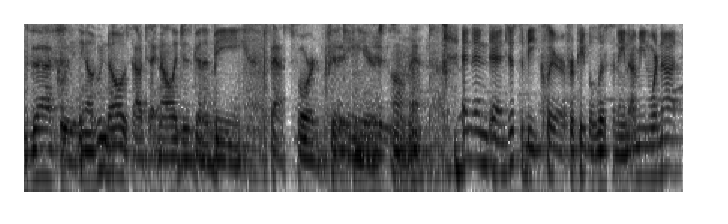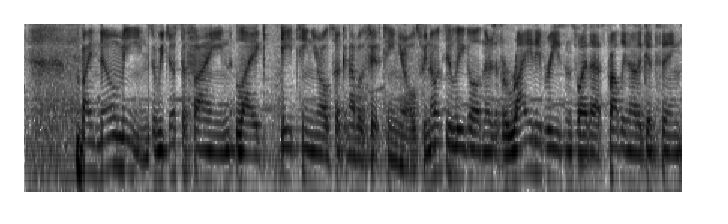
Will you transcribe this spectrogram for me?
Exactly. You know, who knows how technology is going to be fast forward 15, 15 years. years, Oh, man. And, and and just to be clear for people listening, I mean, we're not by no means are we justifying like 18 year olds hooking up with 15 year olds. We know it's illegal, and there's a variety of reasons why that's probably not a good thing.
